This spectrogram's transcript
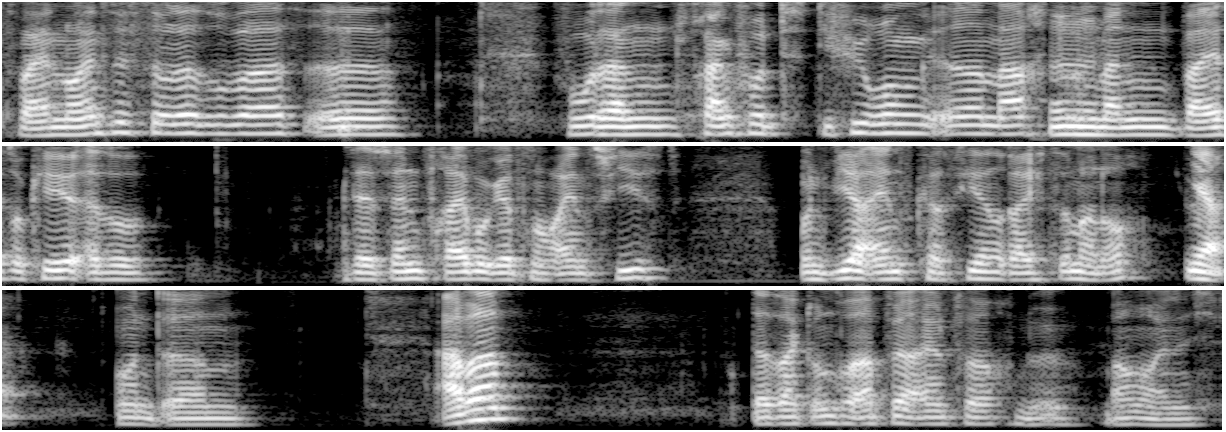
92. oder sowas, äh, wo dann Frankfurt die Führung äh, macht mhm. und man weiß, okay, also selbst wenn Freiburg jetzt noch eins schießt, und wir eins kassieren, reicht es immer noch. Ja. Und, ähm, aber da sagt unsere Abwehr einfach, nö, machen wir nicht.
